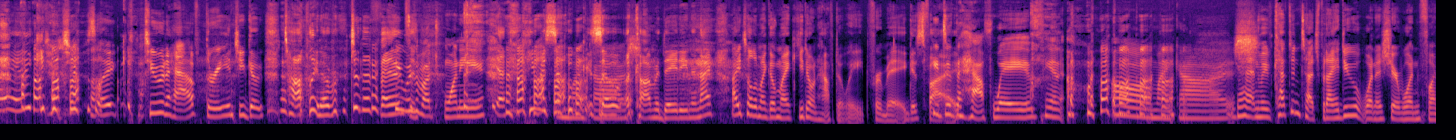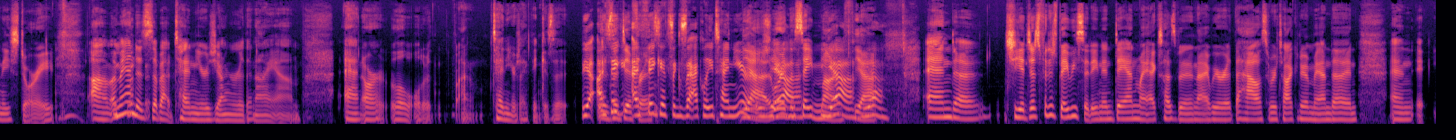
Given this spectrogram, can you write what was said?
Mike." You know, she was like two and a half, three, and she'd go toppling over to the fence. He was and- about 20. yeah, he was so my so accommodating, and I I told him, I go, Mike, you don't have to wait for Meg. It's fine. He did the half wave, you know. oh my gosh. Yeah, and we've kept in touch, but I do want to share one funny story. Um, Amanda's about 10 years younger than I am, and or a little older. I don't know, 10 years, I think, is it? Yeah, I think I think it's exactly ten years. Yeah, we're in the same month. Yeah, Yeah. And uh, she had just finished babysitting, and Dan, my ex husband, and I, we were at the house. We were talking to Amanda, and and. It,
